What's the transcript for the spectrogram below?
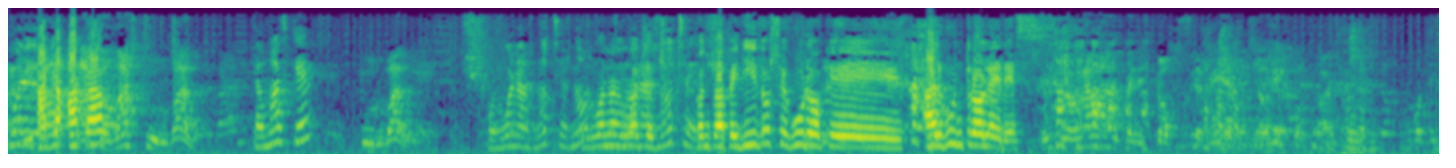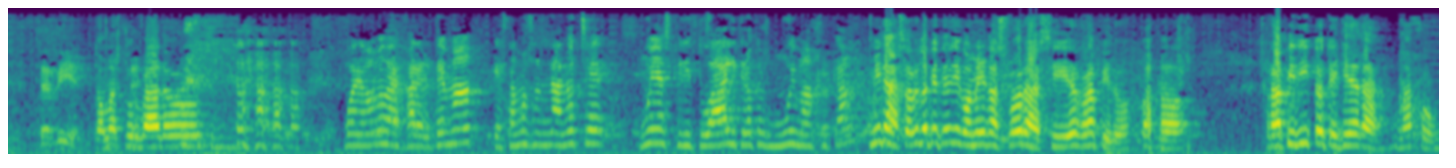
Bueno, Acá- A acá- Tomás Turbal. ¿Tomás qué? Turbal. Pues buenas noches, ¿no? Pues buenas, Muy noches. buenas noches. Con tu apellido seguro que algún troll eres. Un programa de Periscope. Se ríen, lo dijo. Se ríen. Tomás Turbados. bueno, vamos a dejar el tema, que estamos en una noche muy espiritual y creo que es muy mágica. Mira, ¿sabes lo que te digo, amigas foras? Sí, es rápido. Rapidito te llega, majo.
